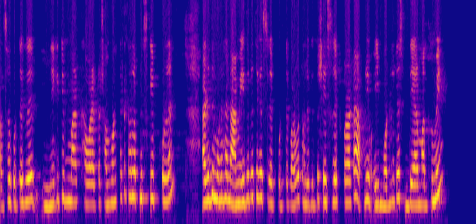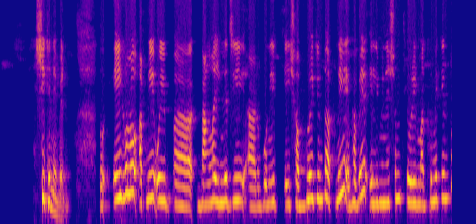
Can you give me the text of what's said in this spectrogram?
আনসার করতে গেলে নেগেটিভ মার্ক খাওয়ার একটা সম্ভাবনা থাকে, তাহলে আপনি স্কিপ করলেন। আর যদি মনে হয় না আমি এই দুটো থেকে সিলেক্ট করতে পারব, তাহলে কিন্তু সেই সিলেক্ট করাটা আপনি এই মডেল টেস্ট দেওয়ার মাধ্যমেই শিখে নেবেন। তো এই হলো আপনি ওই বাংলা, ইংরেজি আর গণিত এই সবগুলোই কিন্তু আপনি এভাবে এলিমিনেশন থিওরির মাধ্যমে কিন্তু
